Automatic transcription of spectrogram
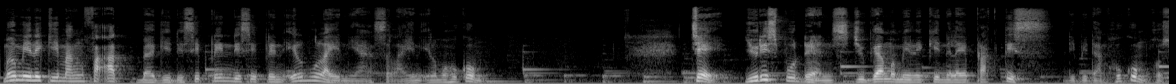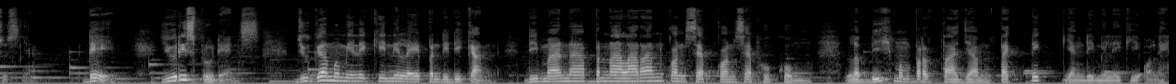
memiliki manfaat bagi disiplin-disiplin ilmu lainnya selain ilmu hukum. C. Jurisprudence juga memiliki nilai praktis di bidang hukum khususnya. D. Jurisprudence juga memiliki nilai pendidikan di mana penalaran konsep-konsep hukum lebih mempertajam teknik yang dimiliki oleh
